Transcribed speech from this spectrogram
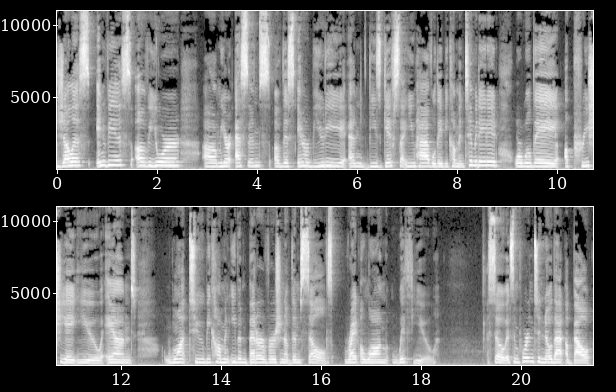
jealous, envious of your um, your essence of this inner beauty and these gifts that you have? Will they become intimidated or will they appreciate you and want to become an even better version of themselves right along with you? So it's important to know that about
